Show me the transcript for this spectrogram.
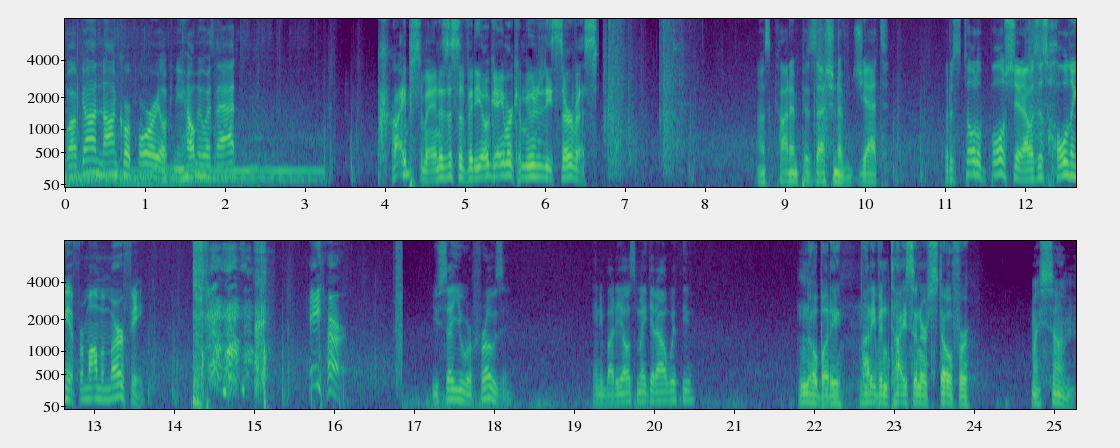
Well, I've gone non-corporeal. Can you help me with that? Cripes, man, is this a video game or community service? I was caught in possession of Jet. But it's total bullshit. I was just holding it for Mama Murphy. Hate her! You say you were frozen. Anybody else make it out with you? Nobody. Not even Tyson or Stouffer. My son.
